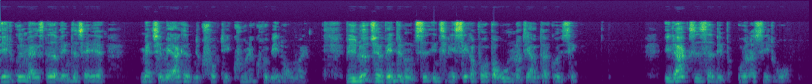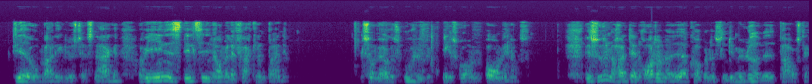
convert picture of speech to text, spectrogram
Det er et udmærket sted at vente, sagde jeg, mens jeg mærkede den fugtige kulde krybe ind over mig. Vi er nødt til at vente nogen tid, indtil vi er sikre på, at baronen og de andre er gået i seng. I lang tid sad vi uden at sige et ord. De havde åbenbart ikke lyst til at snakke, og vi enede stiltiden om at lade faklen brænde, så mørkets uhygge ikke skulle overmande os. Desuden holdt den rotterne og æderkopperne, som det myldrede med på afstand.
